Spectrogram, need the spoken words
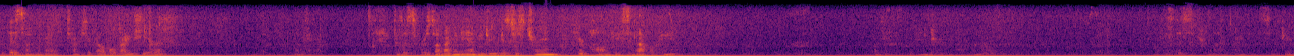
for this one, we're going to tuck your elbow right here. Okay. For this first one, what I'm going to have you do is just turn your palm facing up? Okay, go ahead and turn your palm up. Get this flat right in the center.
